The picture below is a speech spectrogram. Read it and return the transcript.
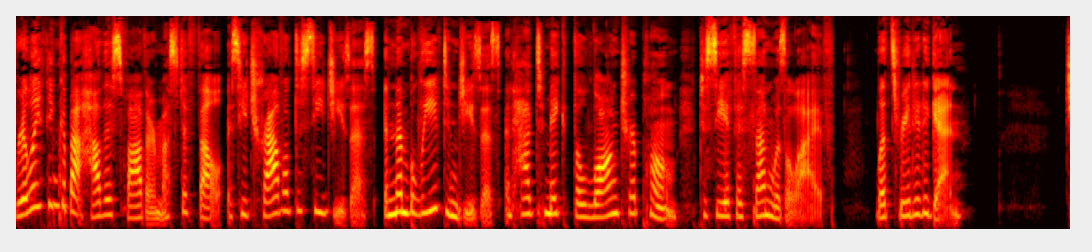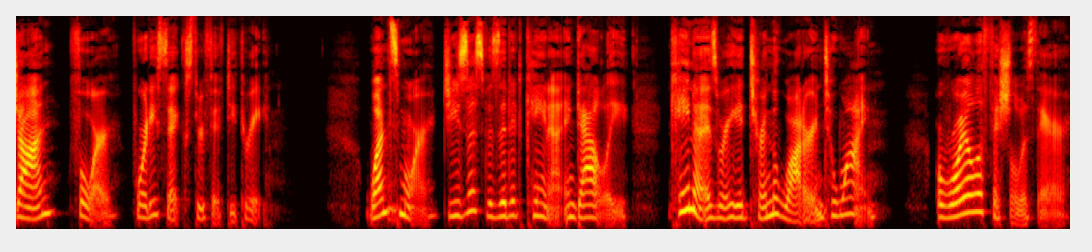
Really think about how this father must have felt as he traveled to see Jesus and then believed in Jesus and had to make the long trip home to see if his son was alive. Let's read it again. John 4 46 through 53. Once more, Jesus visited Cana in Galilee. Cana is where he had turned the water into wine. A royal official was there.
